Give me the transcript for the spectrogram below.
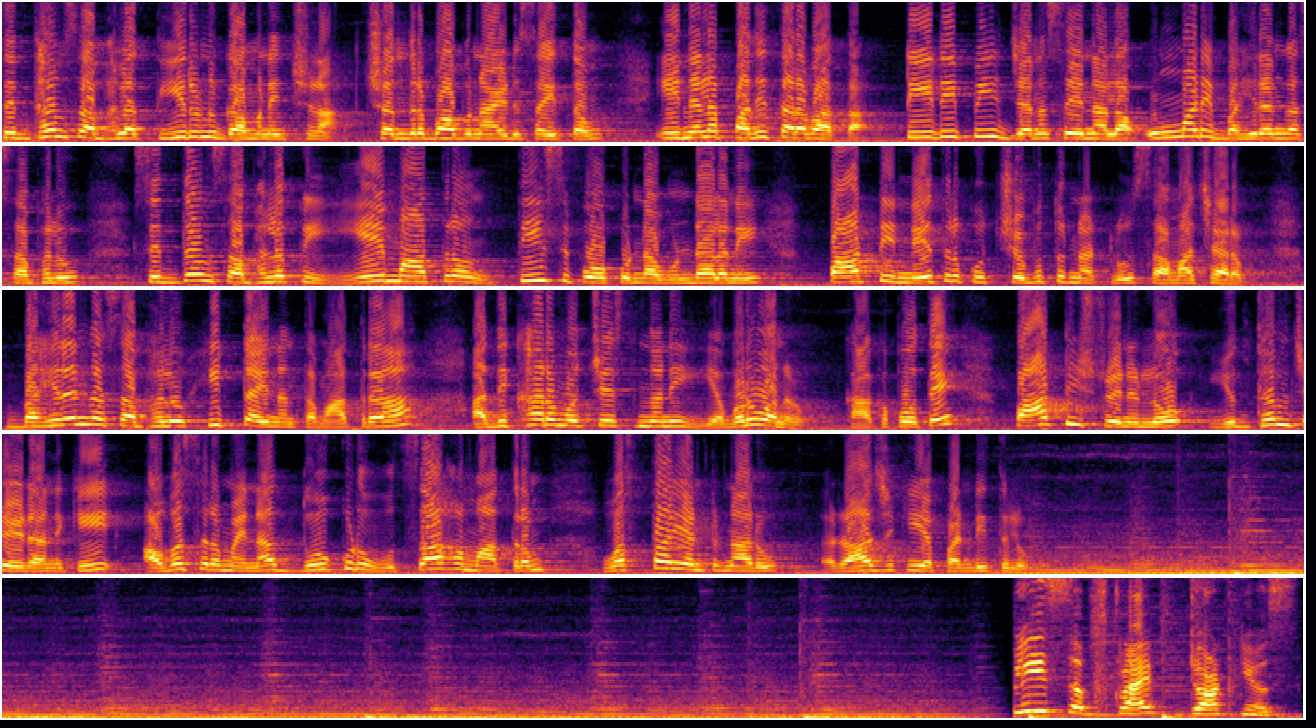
సిద్ధం సభల తీరును గమనించిన చంద్రబాబు నాయుడు సైతం ఈ నెల పది తర్వాత టీడీపీ జనసేనల ఉమ్మడి బహిరంగ సభలు సిద్ధం సభలకు ఏ మాత్రం తీసిపోకుండా ఉండాలని పార్టీ నేతలకు చెబుతున్నట్లు సమాచారం. బహిరంగ సభలు హిట్ అయినంత మాత్రాన అధికారం వచ్చేస్తుందని ఎవరు అనరు. కాకపోతే పార్టీ శ్రేణుల్లో యుద్ధం చేయడానికి అవసరమైన దూకుడు ఉత్సాహం మాత్రం వస్తాయంటున్నారు రాజకీయ పండితులు. Subscribe dot news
